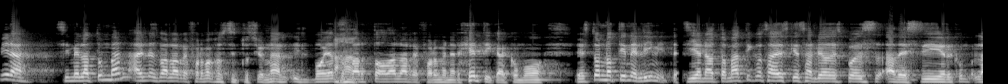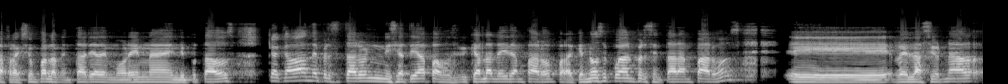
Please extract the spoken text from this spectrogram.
Mira, si me la tumban, ahí les va la reforma constitucional y voy a tomar toda la reforma energética. Como esto no tiene límites. Y en automático, ¿sabes qué salió después a decir la fracción parlamentaria de Morena en diputados? Que acaban de presentar una iniciativa para modificar la ley de amparo para que no se puedan presentar amparos eh, relacionados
